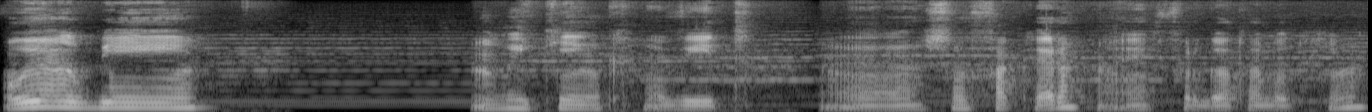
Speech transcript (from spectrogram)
We will be meeting with uh, some fucker. I forgot about him.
